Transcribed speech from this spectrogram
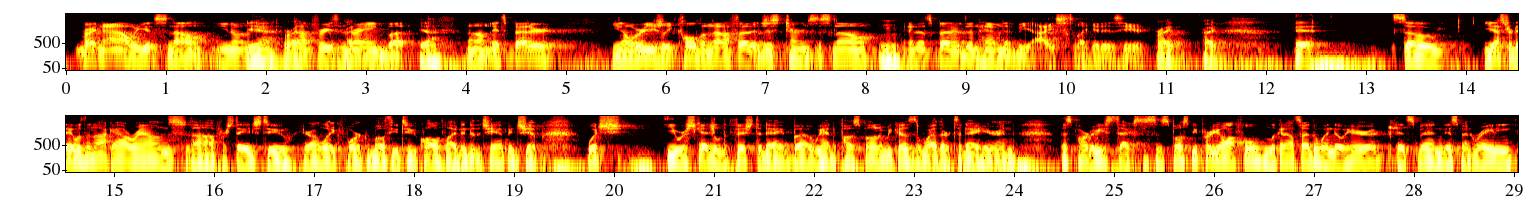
right now we get snow. You know, what I Yeah, mean? right, not freezing right. rain, but Yeah. um, it's better. You know, we're usually cold enough that it just turns to snow, Mm-hmm. and that's better than having it be ice like it is here. Right, right. Yeah. so yesterday was the knockout rounds uh, for stage two here on Lake Fork, and both you two qualified into the championship, which you were scheduled to fish today, but we had to postpone it because the weather today here in this part of East Texas is supposed to be pretty awful. Looking outside the window here, it's been it's been rainy.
